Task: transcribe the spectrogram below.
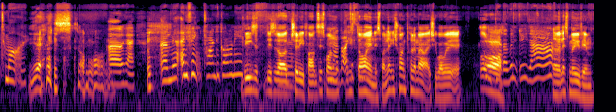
tomato. Yes. Come on. Oh, okay. Um, anything trying to grow on here? These are these are our chili plants. This one, No, he's dying. This one. Let me try and pull him out actually while we're here. Oh, Dad. I wouldn't do that. No, let's move him.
